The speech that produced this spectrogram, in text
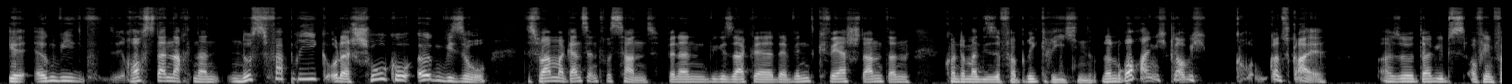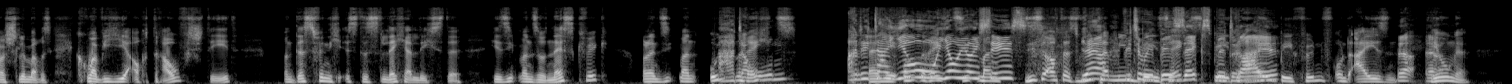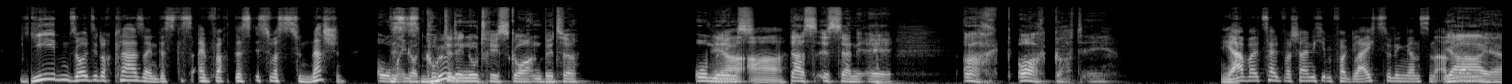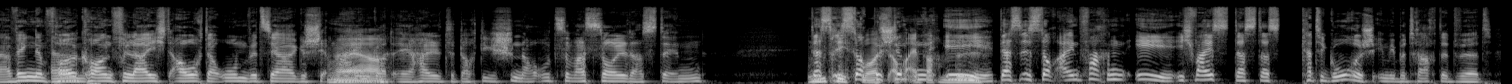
irgendwie, rochst dann nach einer Nussfabrik oder Schoko, irgendwie so. Das war mal ganz interessant. Wenn dann, wie gesagt, der, der Wind quer stand, dann konnte man diese Fabrik riechen. Und dann roch eigentlich, glaube ich, ganz geil. Also da gibt es auf jeden Fall Schlimmeres. Guck mal, wie hier auch drauf steht. Und das finde ich ist das Lächerlichste. Hier sieht man so Nesquik und dann sieht man unten Ah, da rechts. oben? Ach, nee, äh, da, nee, unten rechts jo, jo, sieht ich man- seh's. Siehst du auch das Ja, Vitamin, Vitamin B6, B6, B3, B3, B5 und Eisen. Ja, ja. Junge, jedem sollte doch klar sein, dass das einfach, das ist was zu naschen. Oh das mein Gott, guck dir den Nutri-Score an, bitte. Oben Ja, links. ah. Das ist ja, ne- ey. Ach, oh Gott, ey. Ja, weil es halt wahrscheinlich im Vergleich zu den ganzen anderen. Ja, ja, wegen dem Vollkorn vielleicht auch. Da oben wird's ja gesch... Na Mein ja. Gott, ey, haltet doch die Schnauze. Was soll das denn? Das ist doch bestimmt einfach ein E. Das ist doch einfach ein E. Ich weiß, dass das kategorisch irgendwie betrachtet wird.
